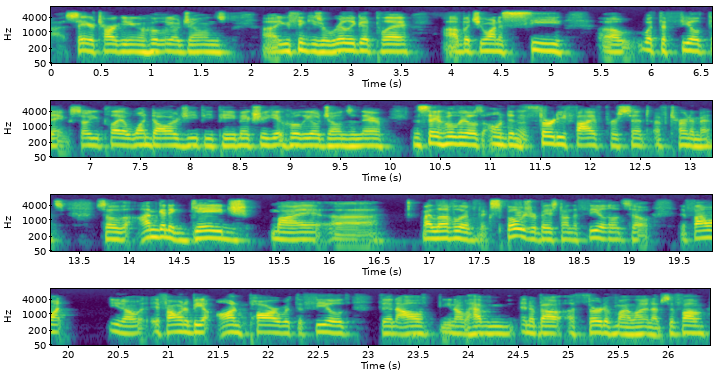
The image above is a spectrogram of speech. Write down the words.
uh, say you're targeting a Julio Jones, uh, you think he's a really good play, uh, but you want to see uh, what the field thinks. So you play a $1 GPP, make sure you get Julio Jones in there. And say Julio's owned in 35% hmm. of tournaments. So I'm going to gauge my uh, my level of exposure based on the field. So if I want you know, if I want to be on par with the field, then I'll, you know, have him in about a third of my lineups. If I'm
